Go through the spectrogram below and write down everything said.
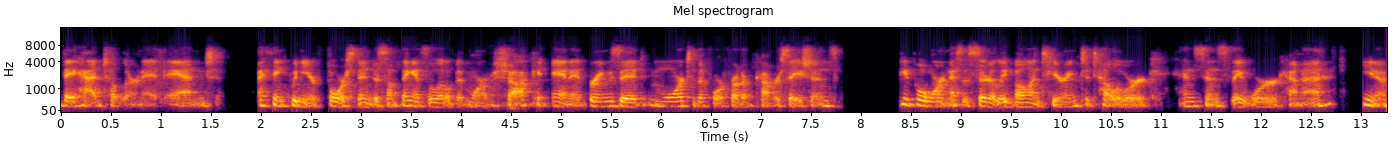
they had to learn it. And I think when you're forced into something, it's a little bit more of a shock and it brings it more to the forefront of conversations. People weren't necessarily volunteering to telework. And since they were kind of, you know,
